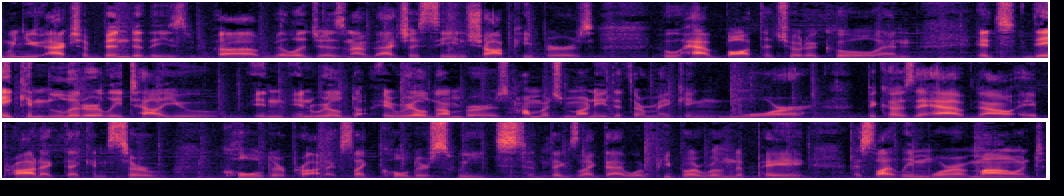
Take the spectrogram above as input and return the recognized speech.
when you actually been to these uh, villages, and I've actually seen shopkeepers who have bought the Chotukool, and it's they can literally tell you in, in real in real numbers how much money that they're making more because they have now a product that can serve colder products like colder sweets and things like that, where people are willing to pay a slightly more amount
